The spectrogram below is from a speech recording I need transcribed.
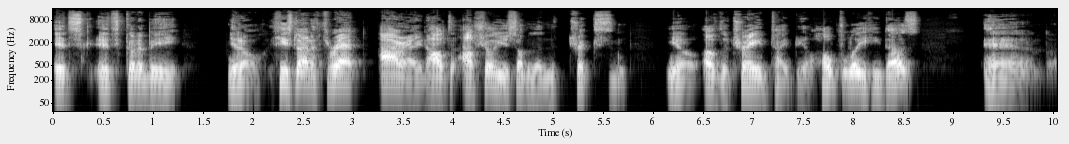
it's it's going to be, you know, he's not a threat. All right, I'll I'll show you some of the tricks and you know of the trade type deal. Hopefully he does, and uh,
